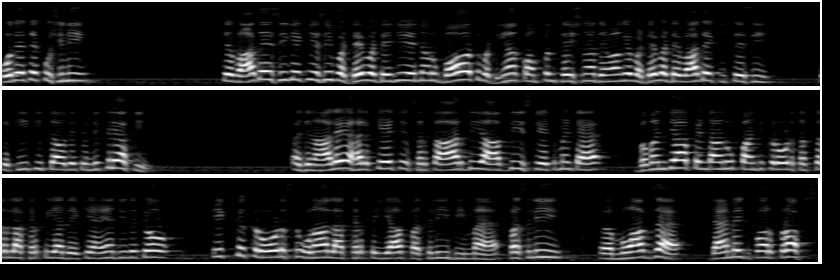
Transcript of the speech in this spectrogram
ਉਹਦੇ ਤੇ ਕੁਛ ਨਹੀਂ। ਤੇ ਵਾਅਦੇ ਸੀਗੇ ਕਿ ਅਸੀਂ ਵੱਡੇ ਵੱਡੇ ਜੀ, ਇਹਨਾਂ ਨੂੰ ਬਹੁਤ ਵੱਡੀਆਂ ਕੰਪਨਸੇਸ਼ਨਾਂ ਦੇਵਾਂਗੇ, ਵੱਡੇ ਵੱਡੇ ਵਾਅਦੇ ਕੀਤੇ ਸੀ। ਤੇ ਕੀ ਕੀਤਾ, ਉਹਦੇ ਚੋਂ ਨਿਕਲਿਆ ਕੀ? ਅਜਨਾਲੇ ਹਲਕੇ 'ਚ ਸਰਕਾਰ ਦੀ ਆਪਦੀ ਸਟੇਟਮੈਂਟ ਹੈ 52 ਪਿੰਡਾਂ ਨੂੰ 5 ਕਰੋੜ 70 ਲੱਖ ਰੁਪਈਆ ਦੇ ਕੇ ਆਏ ਆ, ਜਿਹਦੇ ਚੋਂ 1 ਕਰੋੜ 16 ਲੱਖ ਰੁਪਈਆ ਫਸਲੀ ਬੀਮਾ ਹੈ, ਫਸਲੀ ਮੁਆਵਜ਼ਾ ਹੈ ਡੈਮੇਜ ਫॉर ਕ੍ਰੌਪਸ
